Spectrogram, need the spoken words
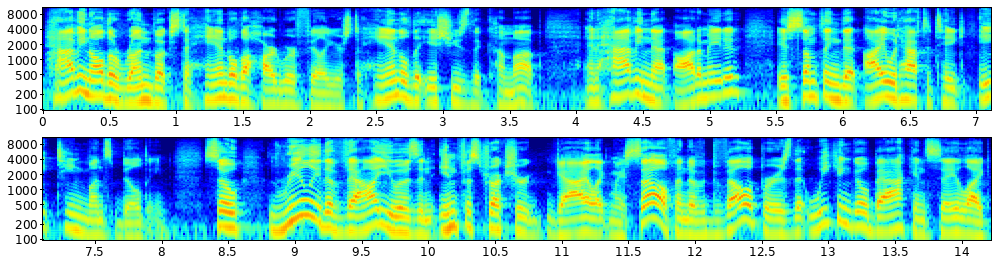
having all the runbooks to handle the hardware failures, to handle the issues that come up, and having that automated is something that I would have to take 18 months building. So really, the value as an infrastructure guy like myself and a developer is that we can go back and say like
